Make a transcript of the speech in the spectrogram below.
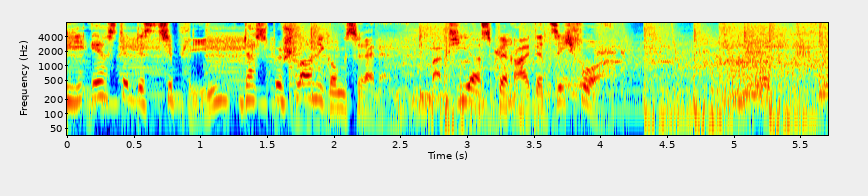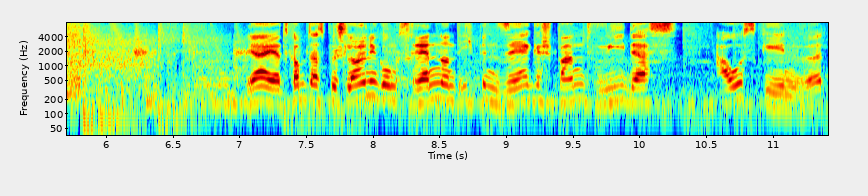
Die erste Disziplin, das Beschleunigungsrennen. Matthias bereitet sich vor. Ja, jetzt kommt das Beschleunigungsrennen und ich bin sehr gespannt, wie das ausgehen wird.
